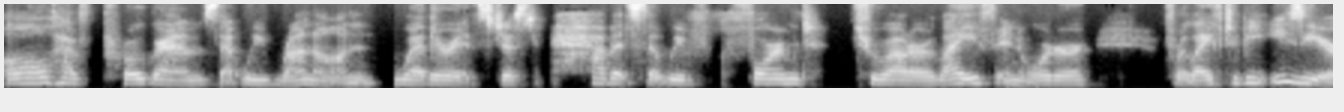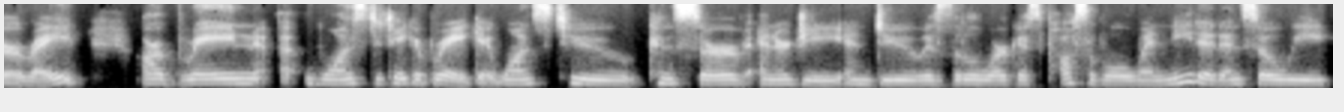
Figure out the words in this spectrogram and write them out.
all have programs that we run on, whether it's just habits that we've formed throughout our life in order for life to be easier, right? Our brain uh, wants to take a break. It wants to conserve energy and do as little work as possible when needed. And so we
